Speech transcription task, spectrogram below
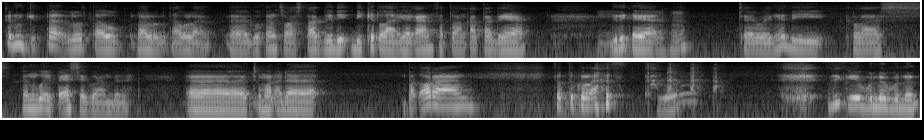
kan kita lu tahu lalu lu tahu lah eh, gua kan swasta jadi dikit lah ya kan satu angkatan ya jadi kayak Mhm. ceweknya di kelas kan gue IPS ya gue ambil eh cuman ada empat orang satu kelas. Jadi kayak bener-bener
